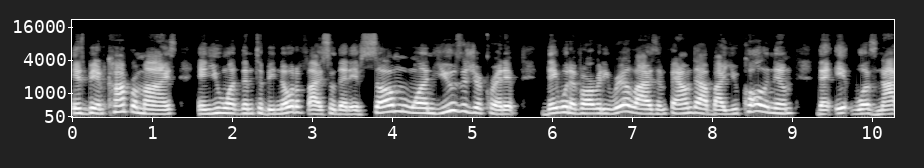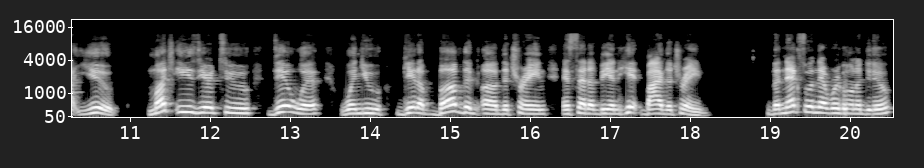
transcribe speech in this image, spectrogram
is being compromised and you want them to be notified so that if someone uses your credit, they would have already realized and found out by you calling them that it was not you. Much easier to deal with when you get above the uh, the train instead of being hit by the train. The next one that we're going to do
